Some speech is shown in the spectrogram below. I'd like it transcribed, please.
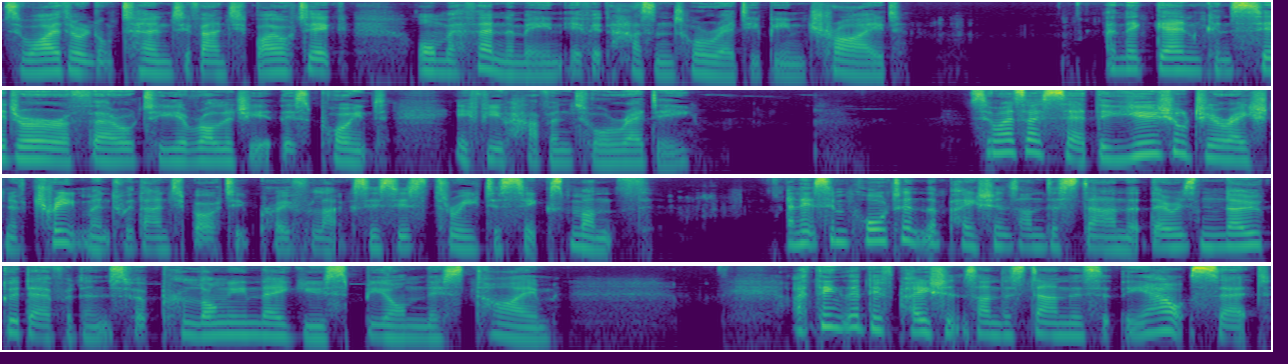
so either an alternative antibiotic or methenamine if it hasn't already been tried. And again, consider a referral to urology at this point if you haven't already. So, as I said, the usual duration of treatment with antibiotic prophylaxis is three to six months. And it's important that patients understand that there is no good evidence for prolonging their use beyond this time. I think that if patients understand this at the outset,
